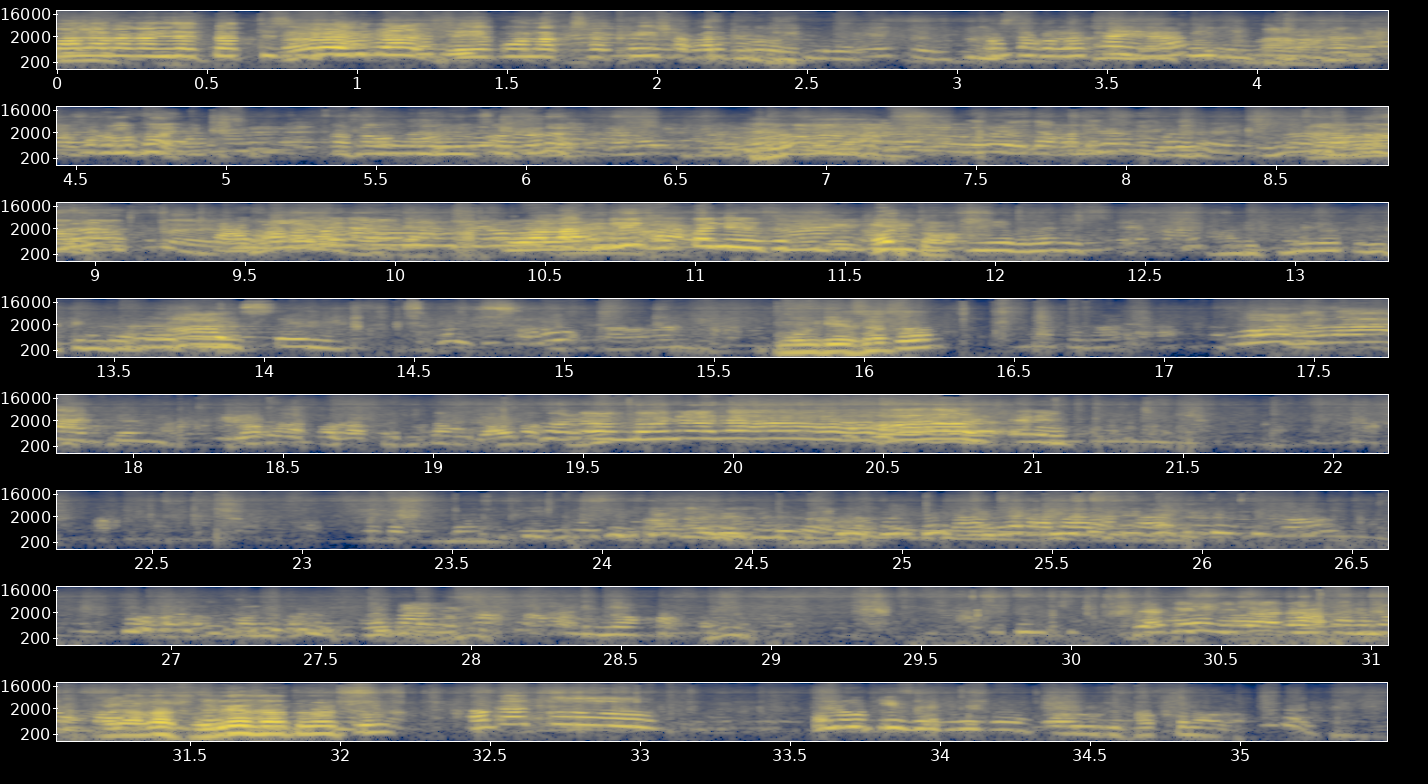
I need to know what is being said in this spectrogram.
কলা বাগান যাইতে পারতেছি এই কলা খেয়ে সবার খাই কাঁচা কলা খাই না কলা দিলি মুখ দিয়েছে তো দাদা শুয়ে যা তো একটু আয়। এগুলো নেবে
